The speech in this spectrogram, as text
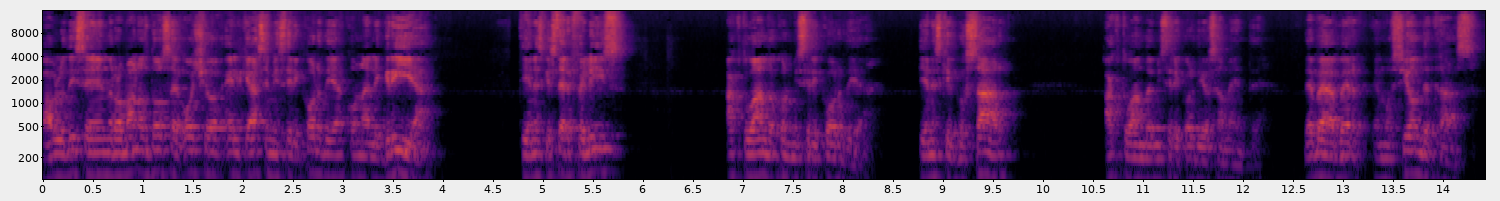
Pablo dice en Romanos 12, 8, el que hace misericordia con alegría. Tienes que ser feliz actuando con misericordia. Tienes que gozar actuando misericordiosamente. Debe haber emoción detrás.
